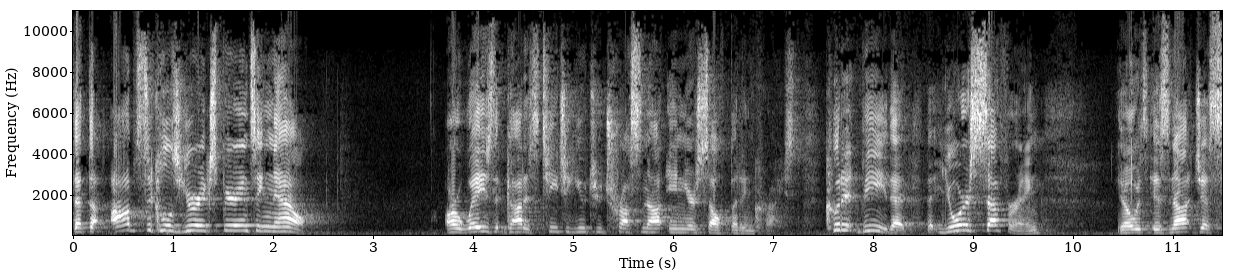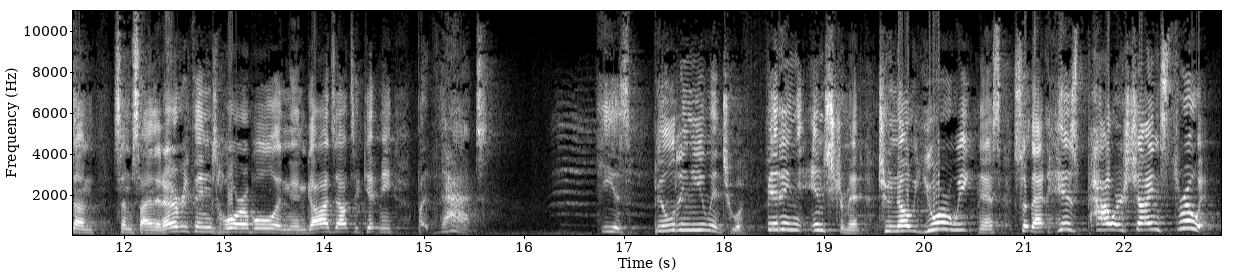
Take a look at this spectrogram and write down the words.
that the obstacles you're experiencing now are ways that God is teaching you to trust not in yourself but in Christ? Could it be that, that your suffering you know, is, is not just some, some sign that everything's horrible and, and God's out to get me, but that He is building you into a fitting instrument to know your weakness so that His power shines through it.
